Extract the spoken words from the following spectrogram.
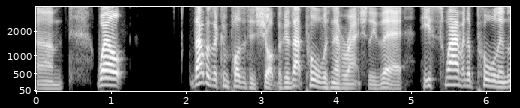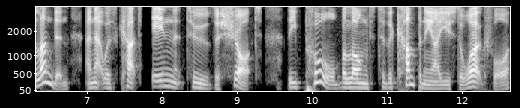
Um, well, that was a composited shot because that pool was never actually there. He swam in a pool in London, and that was cut into the shot. The pool belonged to the company I used to work for,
